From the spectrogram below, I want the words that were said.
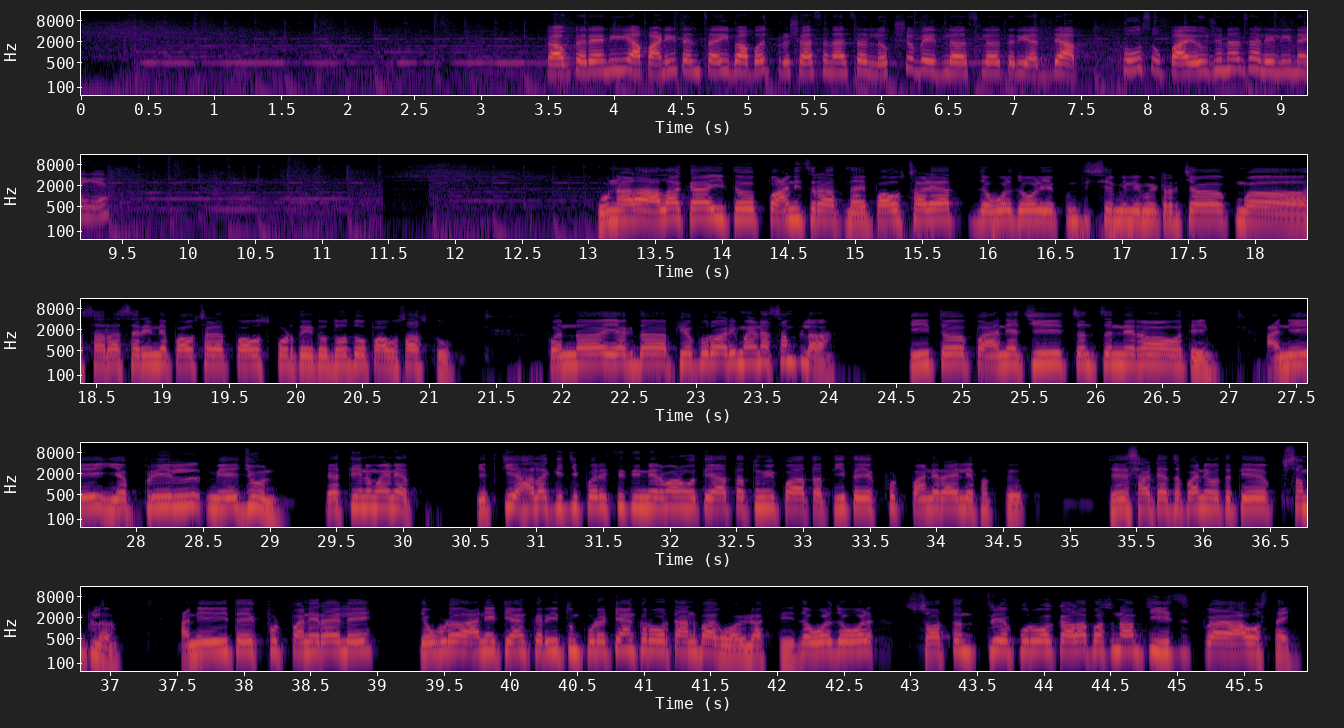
गावकऱ्यांनी या पाणी टंचाईबाबत प्रशासनाचं लक्ष वेधलं असलं तरी अद्याप ठोस उपाययोजना झालेली नाहीये. उन्हाळा आला का इथं पाणीच राहत नाही. पावसाळ्यात जवळजवळ एकोणतीसशे मिलीमीटरच्या सरासरीने पावसाळ्यात पाऊस पडतो इथं धो धो पाऊस असतो. पण एकदा फेब्रुवारी महिना संपला की इथं पाण्याची चणचण निर्माण होते. आणि एप्रिल मे जून या तीन महिन्यात इतकी हालाकीची परिस्थिती निर्माण होते. आता तुम्ही पाहता इथं एक फूट पाणी राहिले फक्त. जे साठ्याचं पाणी होतं ते संपलं. आणि इथं एक फूट पाणी राहिले तेवढं आणि टँकर इथून पुढे टँकरवर ताण भागवावी लागते. जवळजवळ स्वातंत्र्यपूर्व काळापासून आमची हीच अवस्था आहे.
